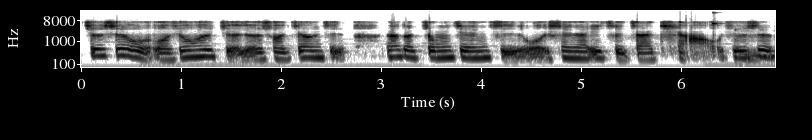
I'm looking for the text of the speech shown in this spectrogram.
就是我我就会觉得说这样子，那个中间值，我现在一直在调，就是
